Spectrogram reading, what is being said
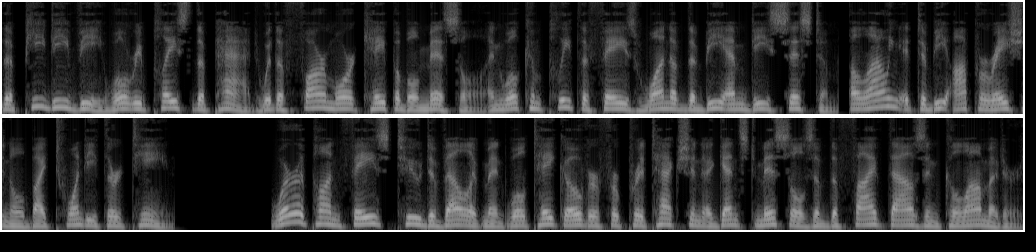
The PDV will replace the PAD with a far more capable missile and will complete the Phase 1 of the BMD system, allowing it to be operational by 2013. Whereupon Phase 2 development will take over for protection against missiles of the 5,000 km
